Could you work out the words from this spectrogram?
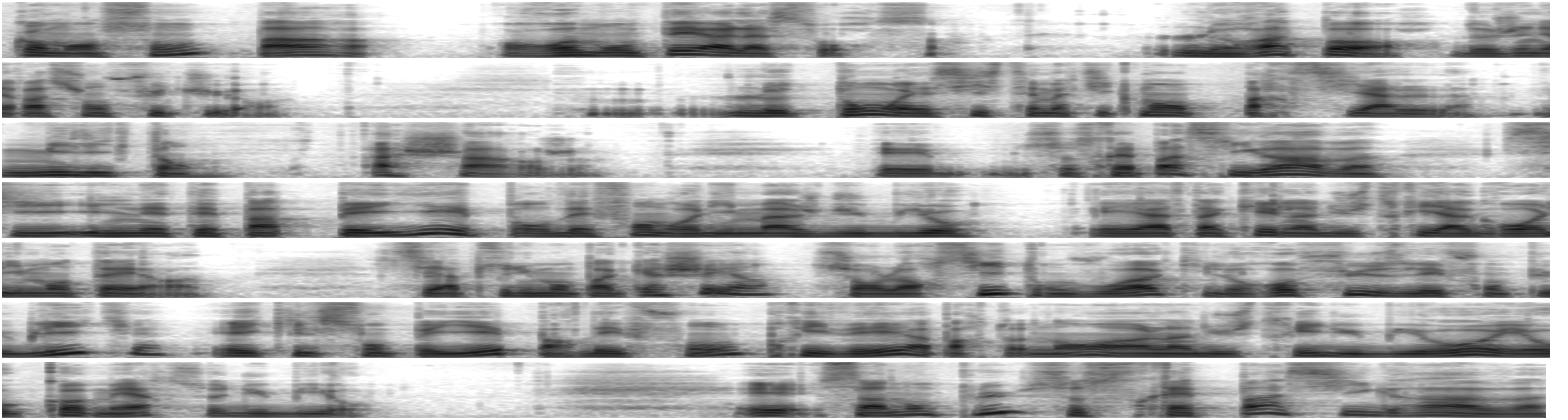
Commençons par remonter à la source. Le rapport de génération future. Le ton est systématiquement partial, militant, à charge. Et ce serait pas si grave s'il n'était pas payé pour défendre l'image du bio et attaquer l'industrie agroalimentaire. C'est absolument pas caché. Hein. Sur leur site, on voit qu'ils refusent les fonds publics et qu'ils sont payés par des fonds privés appartenant à l'industrie du bio et au commerce du bio. Et ça non plus, ce serait pas si grave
